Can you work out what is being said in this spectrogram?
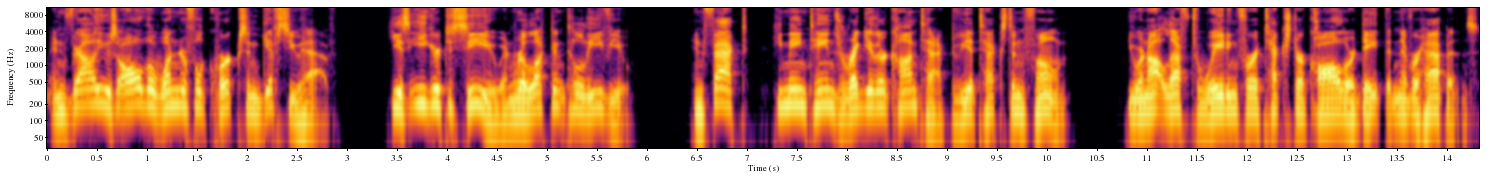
and values all the wonderful quirks and gifts you have. He is eager to see you and reluctant to leave you. In fact, he maintains regular contact via text and phone. You are not left waiting for a text or call or date that never happens.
